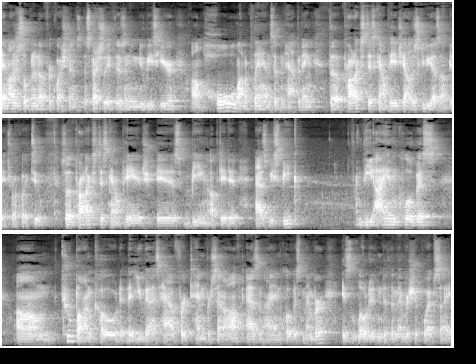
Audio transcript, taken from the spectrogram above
then I'll just open it up for questions, especially if there's any newbies here. A um, whole lot of plans have been happening. The products discount page, yeah, I'll just give you guys updates real quick too. So the products discount page is being updated as we speak. The I am Clovis um, coupon code that you guys have for 10% off as an I am Clovis member is loaded into the membership website.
